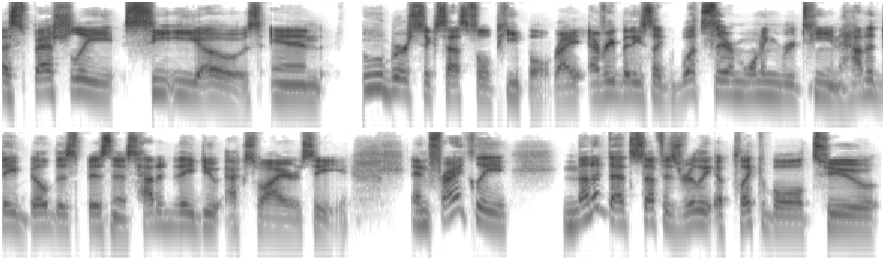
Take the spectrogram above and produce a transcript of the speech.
especially CEOs and uber successful people, right? Everybody's like, what's their morning routine? How did they build this business? How did they do X, Y, or Z? And frankly, none of that stuff is really applicable to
